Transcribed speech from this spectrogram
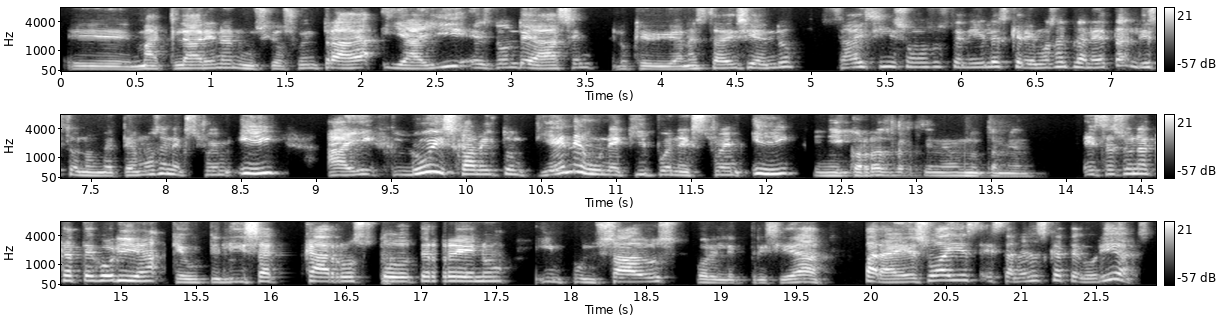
eh, McLaren anunció su entrada y ahí es donde hacen lo que Viviana está diciendo. Ay, sí, somos sostenibles, queremos al planeta, listo, nos metemos en Extreme E. Ahí Lewis Hamilton tiene un equipo en Extreme E. Y Nico Rosberg tiene uno también. Esta es una categoría que utiliza carros todoterreno impulsados por electricidad. Para eso ahí están esas categorías.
